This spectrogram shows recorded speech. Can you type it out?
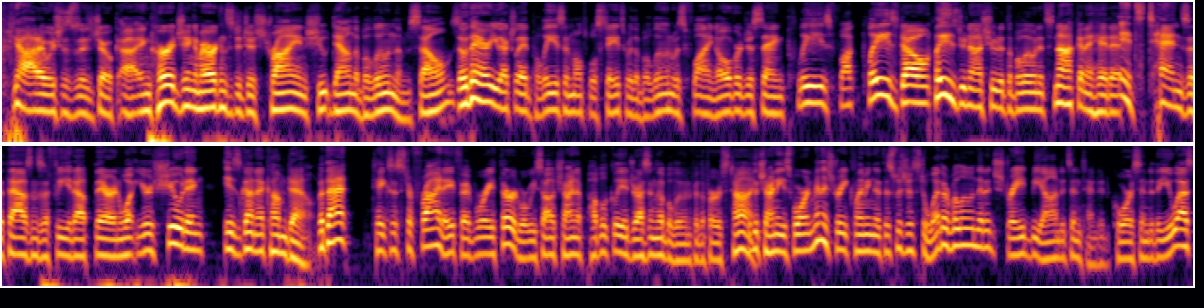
God, I wish this was a joke, uh, encouraging Americans to just try and shoot down the balloon themselves. So there, you actually had police in multiple states where the balloon was flying over, just saying, please, fuck, please don't, please do not shoot at the balloon. It's not going to hit it. It's tens of thousands of feet up there, and what you're shooting is going to come down. But that takes us to Friday, February 3rd, where we saw China publicly addressing the balloon for the first time. The Chinese Foreign Ministry claiming that this was just a weather balloon that had strayed beyond its intended course into the U.S.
